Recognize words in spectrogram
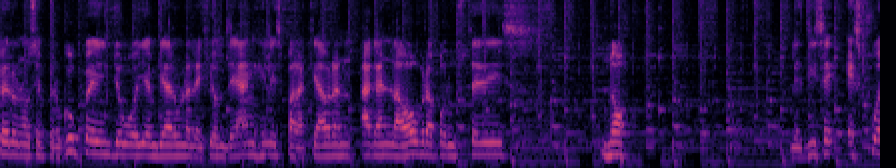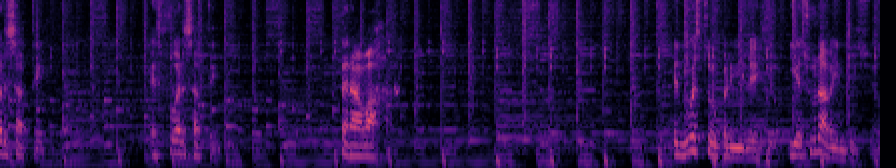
pero no se preocupen, yo voy a enviar una legión de ángeles para que abran, hagan la obra por ustedes. No, les dice, esfuérzate, esfuérzate, trabaja. Es nuestro privilegio y es una bendición.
